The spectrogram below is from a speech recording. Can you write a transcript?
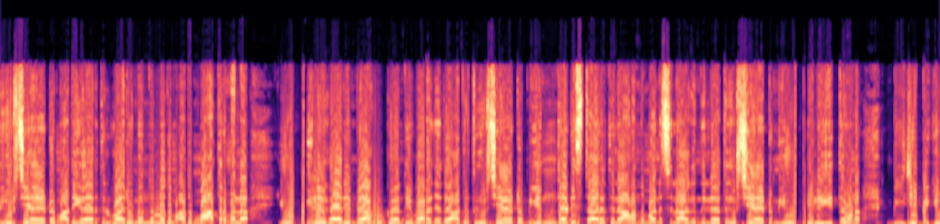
തീർച്ചയായിട്ടും അധികാരത്തിൽ വരുമെന്നുള്ളതും അത് മാത്രമല്ല യു പിയിലെ കാര്യം രാഹുൽ ഗാന്ധി പറഞ്ഞത് അത് തീർച്ചയായിട്ടും എന്തടിസ്ഥാനത്തിലാണെന്ന് മനസ്സിലാകുന്നില്ല. തീർച്ചയായിട്ടും യു പിയിൽ ഇത്തവണ ബി ജെ പിക്ക്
